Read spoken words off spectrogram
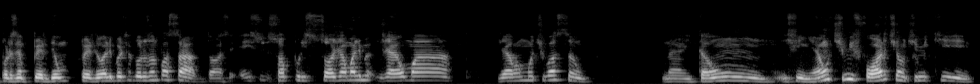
por exemplo, perdeu perdeu a Libertadores no ano passado. Então, assim, isso, só por isso só já é uma já é uma já é uma motivação. Né? Então, enfim, é um time forte, é um time que,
